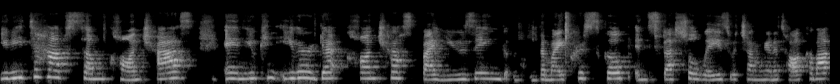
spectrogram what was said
you need to have some contrast and you can either get contrast by using the microscope in special ways, which I'm gonna talk about,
